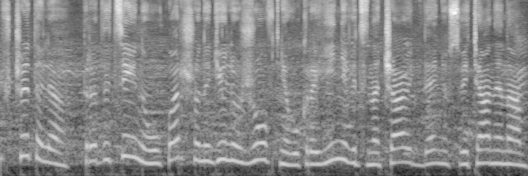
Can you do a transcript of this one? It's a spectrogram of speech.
вчителя традиційно у першу неділю жовтня в Україні відзначають День освітянина.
